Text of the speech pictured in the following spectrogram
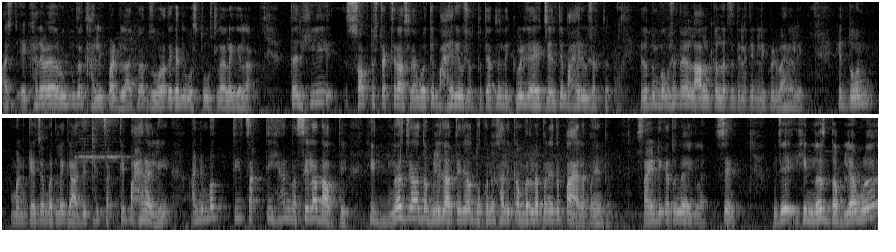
अशी एखाद्या वेळेला रुग्ण जर खाली पडला किंवा जोरात एखादी वस्तू उचलायला गेला तर ही सॉफ्ट स्ट्रक्चर असल्यामुळे ते बाहेर येऊ शकतं. त्यातलं लिक्विड जे आहे जेल ते बाहेर येऊ शकतं. इथं तुम्ही बघू शकता लाल कलरचं दिले ते लिक्विड बाहेर आले. हे दोन मणक्याच्या मधले गादीतली चकती बाहेर आली आणि मग ती चकती ह्या नसेला दाबते. ही नस जेव्हा दबली जाते तेव्हा दुखणं खाली कंबरला पण येतं पायाला पण येतं. सायटिका तुम्ही ऐकला? सेम म्हणजे ही नस दबल्यामुळं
